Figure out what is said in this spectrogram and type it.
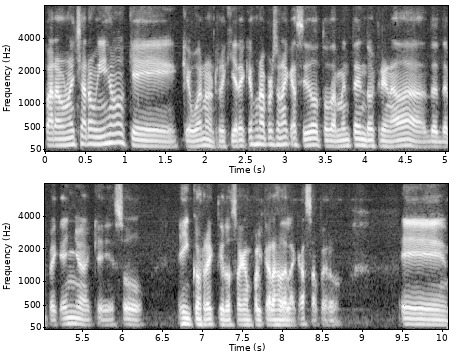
para uno echar a un hijo que, bueno, requiere que es una persona que ha sido totalmente indoctrinada desde pequeño a que eso es incorrecto y lo sacan por el carajo de la casa, pero eh,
